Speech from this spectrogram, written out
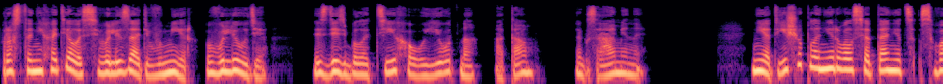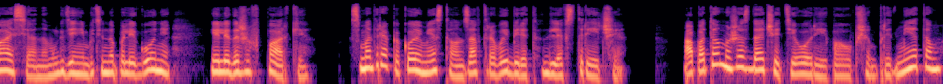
Просто не хотелось вылезать в мир, в люди. Здесь было тихо, уютно, а там — экзамены. Нет, еще планировался танец с Васяном где-нибудь на полигоне или даже в парке, смотря какое место он завтра выберет для встречи. А потом уже сдача теории по общим предметам,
